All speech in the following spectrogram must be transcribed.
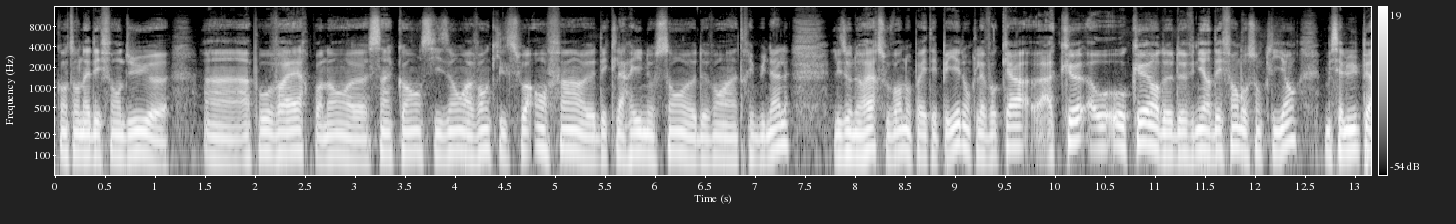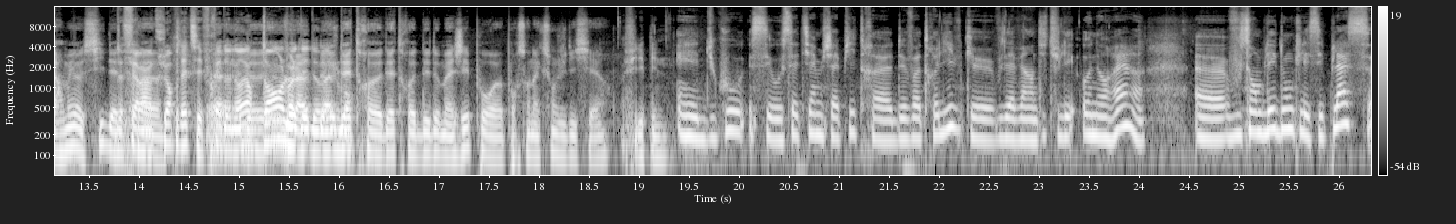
Quand on a défendu euh, un, un pauvre air pendant 5 ans, 6 ans avant qu'il soit enfin euh, déclaré innocent euh, devant un tribunal, les honoraires souvent n'ont pas été payés. Donc l'avocat a que, au, au cœur de, de venir défendre son client, mais ça lui permet aussi d'être De faire euh, inclure peut-être ses frais euh, d'honneur dans voilà, le dédommagement. d'être d'être dédommagé pour, pour son action judiciaire. Philippines. Et du coup, c'est au septième chapitre euh, de votre livre que vous avez intitulé Honoraires. Euh, vous semblez donc laisser place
